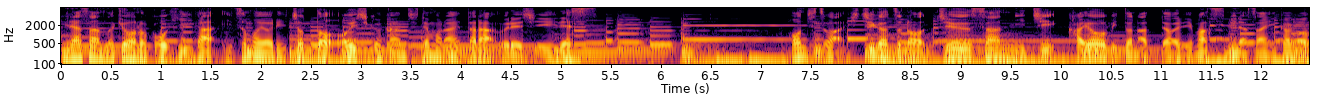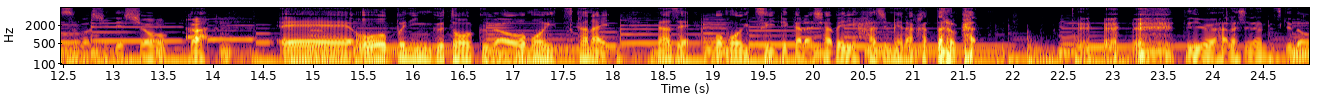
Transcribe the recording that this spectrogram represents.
皆さんの今日のコーヒーがいつもよりちょっと美味しく感じてもらえたら嬉しいです。本日は7月の13日火曜日となっております。皆さんいかがお過ごしでしょうか？えー、オープニングトークが思いつかない。なぜ思いついてから喋り始めなかったのか？っていう話なんですけど。あ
